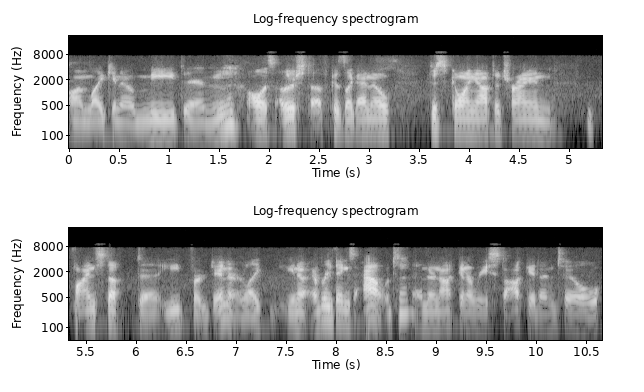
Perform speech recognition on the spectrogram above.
on like you know meat and all this other stuff. Because like I know, just going out to try and find stuff to eat for dinner, like you know, everything's out, and they're not gonna restock it until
